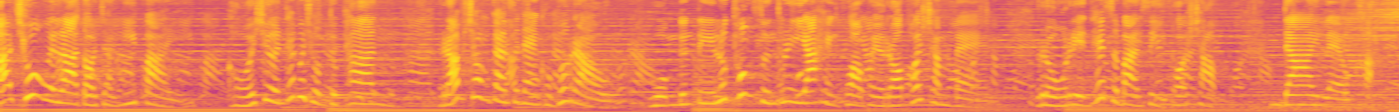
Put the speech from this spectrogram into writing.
ณช่วงเวลาต่อจากนี้ไป ขอเชิญท่านผู้ชมทุกท่าน รับชมการแสดงของพวกเรา วงดนตรีลูกทุ่งสุนทรียะแห่งความไพเราะเพราะชำแบงโรงเรียนเทศบาลสี่เพราะชำได้แล้วค่ะ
